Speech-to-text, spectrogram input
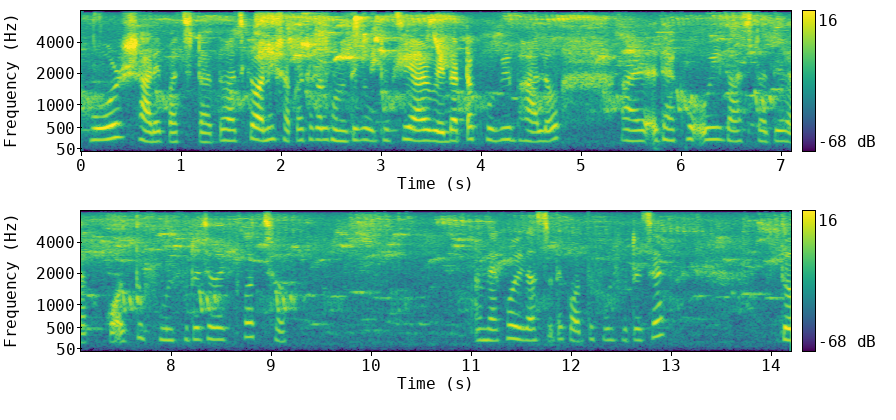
ভোর সাড়ে পাঁচটা। তো আজকে অনেক সকাল সকাল ঘুম থেকে উঠেছি আর ওয়েদারটা খুবই ভালো। আর দেখো ওই গাছটাতে দেখো, কত ফুল ফুটেছে দেখতে পাচ্ছ? দেখো ওই গাছটাতে কত ফুল ফুটেছে। তো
